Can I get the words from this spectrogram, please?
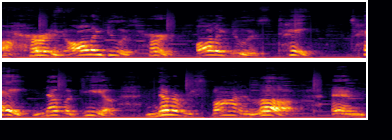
are hurting, all they do is hurt. All they do is take, take, never give, never respond in love. And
